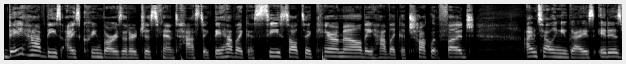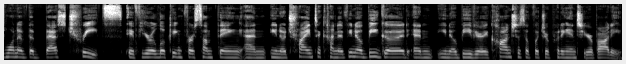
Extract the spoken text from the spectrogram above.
They have these ice cream bars that are just fantastic. They have like a sea salted caramel, they have like a chocolate fudge. I'm telling you guys, it is one of the best treats if you're looking for something and, you know, trying to kind of, you know, be good and, you know, be very conscious of what you're putting into your body.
